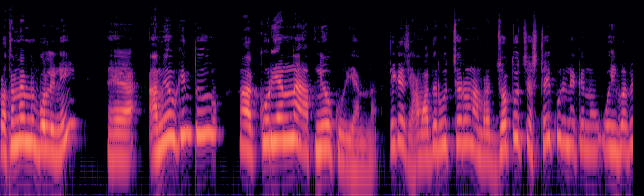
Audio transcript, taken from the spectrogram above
প্রথমে আমি বলে নিই আহ, আমিও কিন্তু কোরিয়ান না আপনিও কোরিয়ান না। ঠিক আছে? আমাদের উচ্চারণ আমরা যত চেষ্টাই করি না কেন ওইভাবে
